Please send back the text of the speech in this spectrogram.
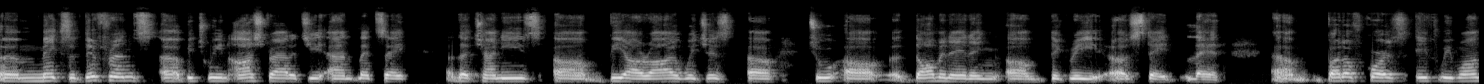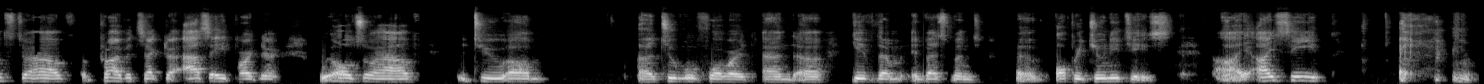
uh, makes a difference uh, between our strategy and, let's say, the Chinese um, BRI, which is uh, to a dominating um, degree uh, state led. Um, but of course, if we want to have private sector as a partner, we also have to um, uh, to move forward and uh, give them investment uh, opportunities. I, I see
